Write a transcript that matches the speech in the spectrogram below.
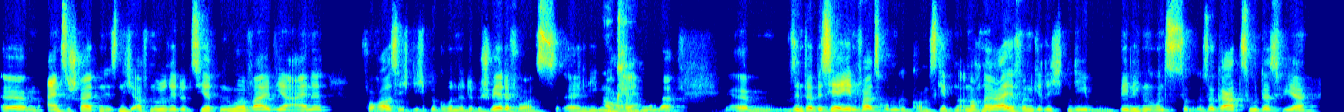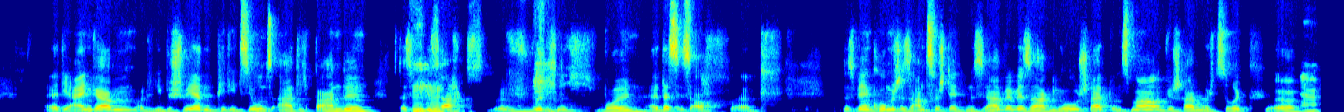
ähm, einzuschreiten ist nicht auf Null reduziert, nur weil wir eine voraussichtlich begründete Beschwerde vor uns äh, liegen okay. haben. Da ähm, sind wir bisher jedenfalls rumgekommen. Es gibt noch eine Reihe von Gerichten, die billigen uns zu, sogar zu, dass wir äh, die Eingaben oder die Beschwerden petitionsartig behandeln. Das, wie mhm. gesagt, würde ich nicht wollen. Äh, das ist auch, äh, das wäre ein komisches Amtsverständnis, ja, wenn wir sagen, jo, schreibt uns mal und wir schreiben euch zurück. Ja.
